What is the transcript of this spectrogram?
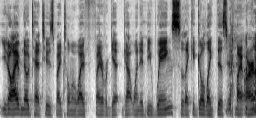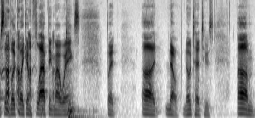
you know, I have no tattoos, but I told my wife if I ever get got one, it'd be wings, so that I could go like this with my arms and look like I'm flapping my wings. But uh, no, no tattoos. Um,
